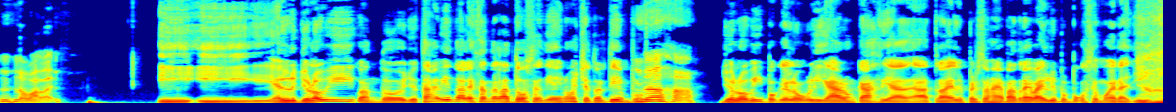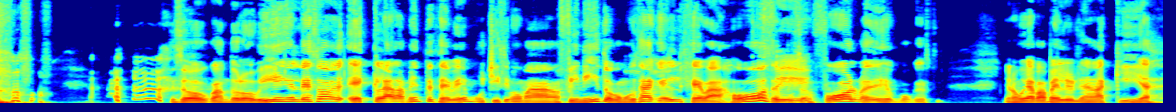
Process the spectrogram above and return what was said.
no va a dar. Y, y él, yo lo vi cuando yo estaba viendo a Alexander a las 12 día y noche todo el tiempo. Ajá. Yo lo vi porque lo obligaron casi a, a traer el personaje para atrás y bailar y por poco se muere allí. So, cuando lo vi en el de eso, es claramente se ve muchísimo más finito. Como tú sabes que él se bajó, se Sí. puso en forma. Y dije, porque yo no voy a papelear aquí a,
